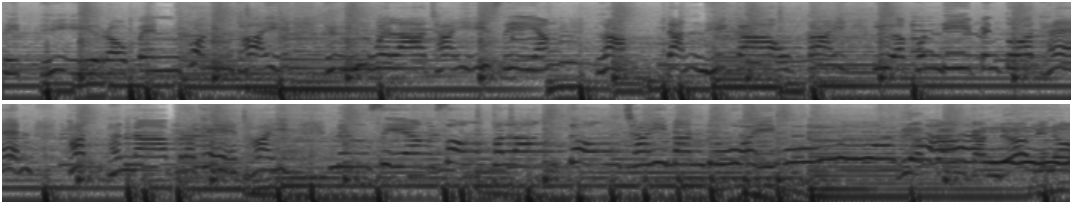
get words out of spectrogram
สิทธิ์ที่เราเป็นคนไทย ถึงเวลาใช้เสียงผลักดันให้ก้าวไกล เลือกคนดีเป็นตัวแทน พัฒนาประเทศไทย หนึ่งเสียงทรงพลังจงใช้มันด้วยหัวใจเลือกตั้งกันเด้อพี่น้องเลือกตั้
